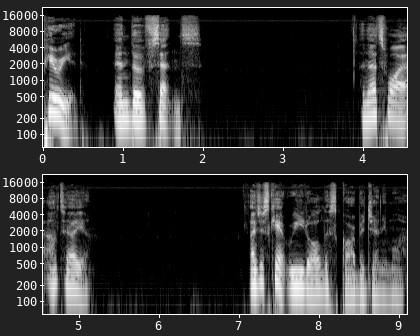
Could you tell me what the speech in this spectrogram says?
Period. End of sentence. And that's why I'll tell you, I just can't read all this garbage anymore.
